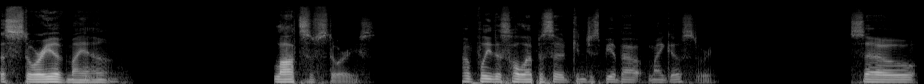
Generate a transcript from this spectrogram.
a story of my own. Lots of stories. Hopefully, this whole episode can just be about my ghost story. So,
